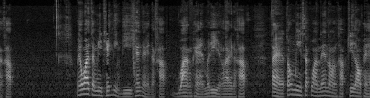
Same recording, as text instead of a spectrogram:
นะครับ ไม่ว่าจะมีเทคนิคดีแค่ไหนนะครับ วางแผนมาดีอย่างไรนะครับ แต่ต้องมีสักวันแน่นอนครับที่เราแพ้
